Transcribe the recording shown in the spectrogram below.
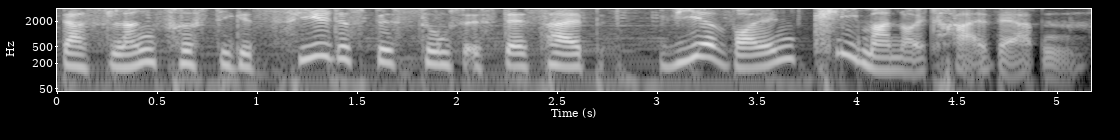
Das langfristige Ziel des Bistums ist deshalb, wir wollen klimaneutral werden.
